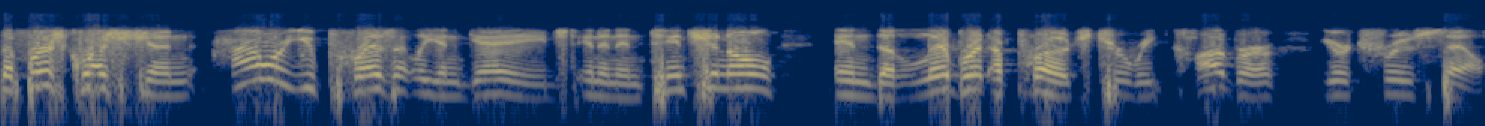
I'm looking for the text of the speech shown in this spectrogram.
the first question How are you presently engaged in an intentional and deliberate approach to recover your true self?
